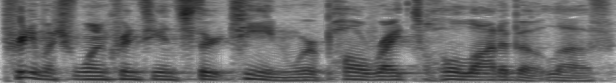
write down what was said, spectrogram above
pretty much 1 Corinthians 13, where Paul writes a whole lot about love.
